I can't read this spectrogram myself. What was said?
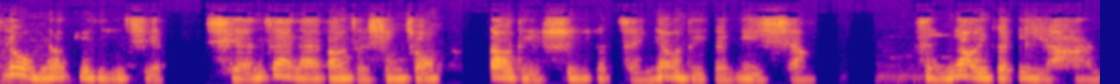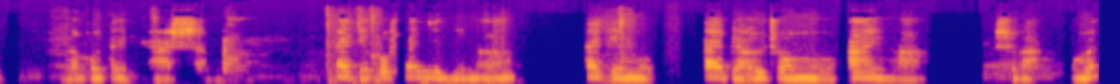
所以我们要去理解，钱在来访者心中到底是一个怎样的一个意象，怎样一个意涵，能够带给他什么？带给不分离吗？带给母代表一种母爱吗？是吧？我们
